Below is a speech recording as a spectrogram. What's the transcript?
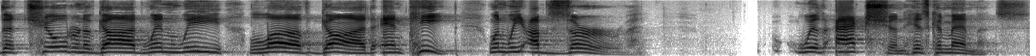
the children of God when we love God and keep, when we observe with action his commandments.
